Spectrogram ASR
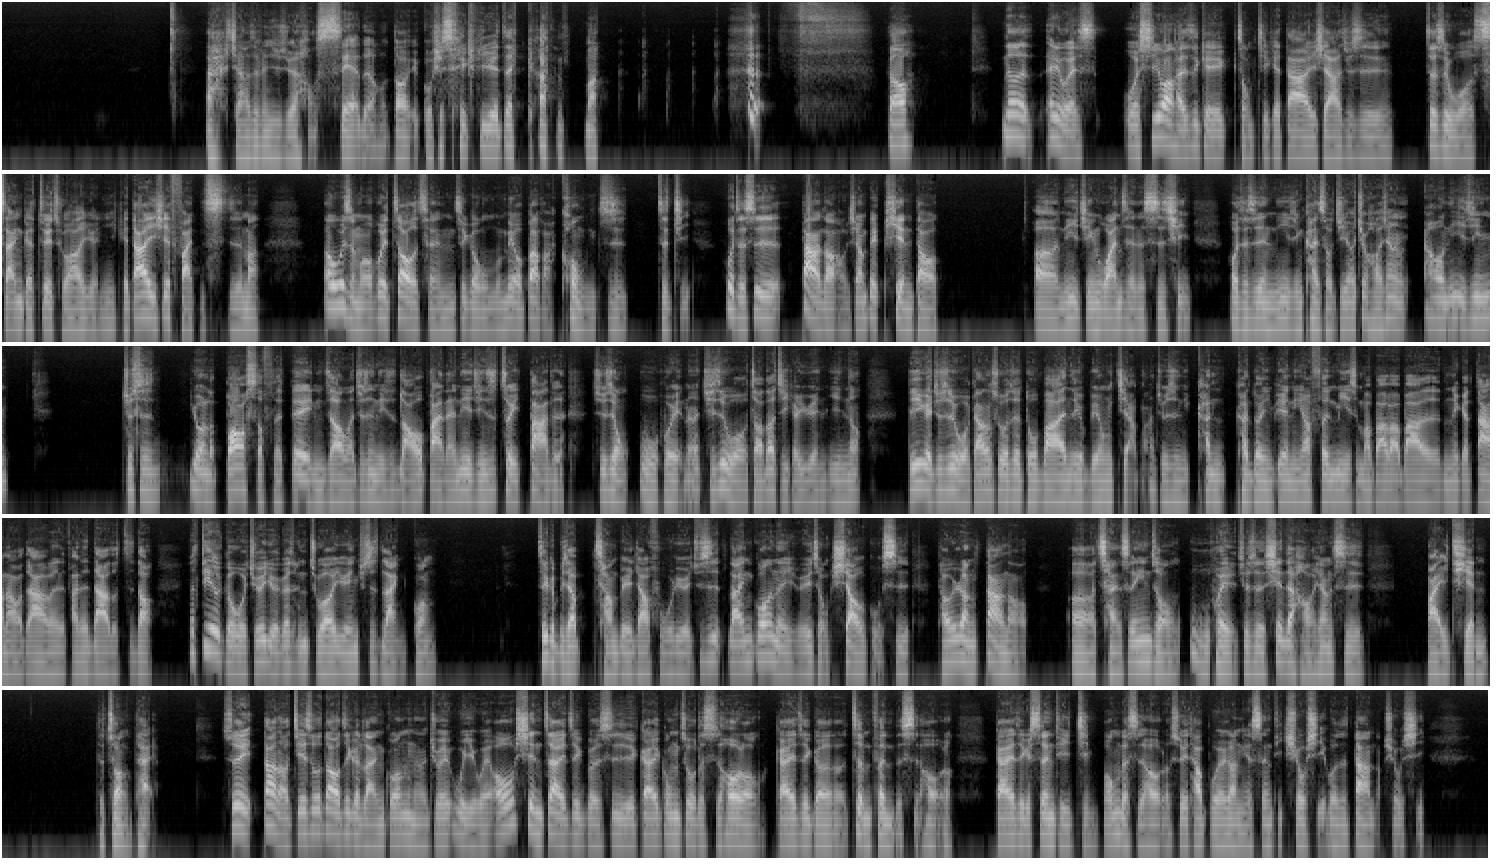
哎，讲到这边就觉得好 sad，我到底过去这个月在干嘛？好，那 anyways，我希望还是可以总结给大家一下，就是这是我三个最主要的原因，给大家一些反思嘛。那为什么会造成这个我们没有办法控制自己，或者是大脑好像被骗到？呃，你已经完成的事情，或者是你已经看手机了，就好像哦，你已经就是。用了 boss of the day，你知道吗？就是你是老板了，你已经是最大的，就是这种误会呢。其实我找到几个原因哦。第一个就是我刚刚说这多巴胺，这个不用讲嘛，就是你看看短影片，你要分泌什么八八八的那个大脑的，反正大家都知道。那第二个，我觉得有一个很主要原因就是蓝光，这个比较常被人家忽略。就是蓝光呢有一种效果是，它会让大脑呃产生一种误会，就是现在好像是白天的状态。所以大脑接收到这个蓝光呢，就会误以为哦，现在这个是该工作的时候了，该这个振奋的时候了，该这个身体紧绷的时候了，所以它不会让你的身体休息或者大脑休息，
